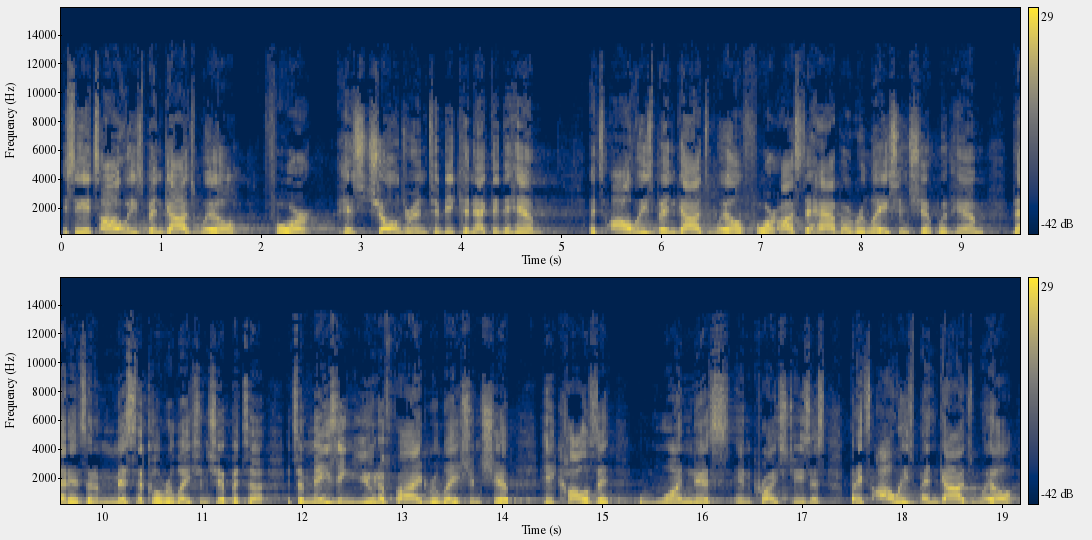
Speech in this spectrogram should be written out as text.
You see, it's always been God's will for his children to be connected to him. It's always been God's will for us to have a relationship with Him that is a mystical relationship. It's a, it's amazing unified relationship. He calls it oneness in Christ Jesus. But it's always been God's will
